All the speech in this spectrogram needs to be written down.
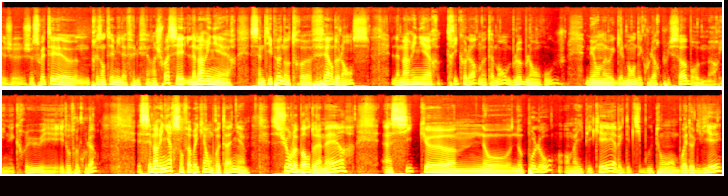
je, souhaitais euh, présenter, mais il a fallu faire un choix, c'est la marinière. C'est un petit peu notre fer de lance, la marinière tricolore notamment, bleu, blanc, rouge, mais on a également des couleurs plus sobres, marine et crue et, d'autres couleurs. Ces marinières sont fabriquées en Bretagne, sur le bord de la mer, ainsi que nos, nos polos en maille piqué avec des petits boutons en bois d'olivier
